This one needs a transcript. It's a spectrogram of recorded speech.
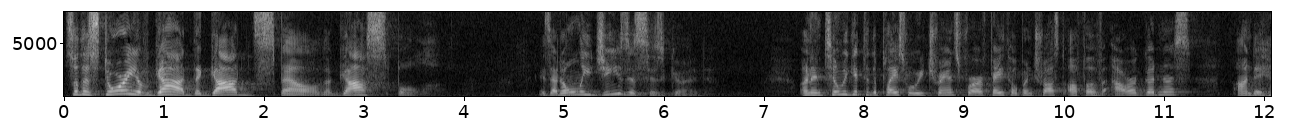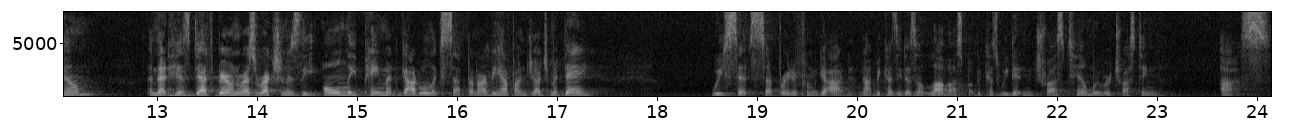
So the story of God, the God spell, the gospel, is that only Jesus is good. And until we get to the place where we transfer our faith, hope, and trust off of our goodness onto Him, and that His death, burial, and resurrection is the only payment God will accept on our behalf on Judgment Day, we sit separated from God, not because He doesn't love us, but because we didn't trust Him, we were trusting us.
